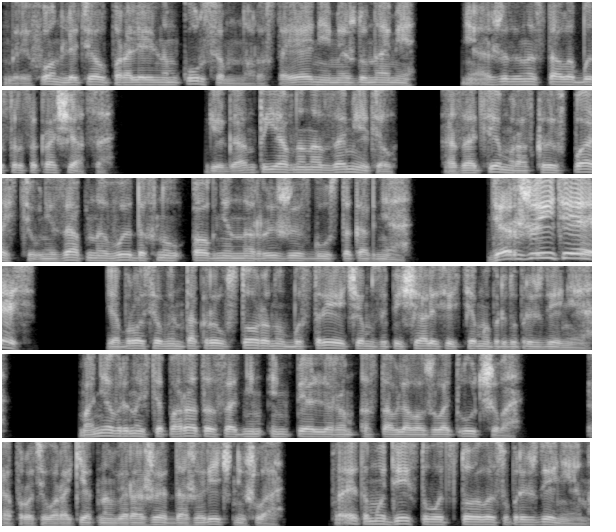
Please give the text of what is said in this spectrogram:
Грифон летел параллельным курсом, но расстояние между нами неожиданно стало быстро сокращаться. Гигант явно нас заметил, а затем, раскрыв пасть, внезапно выдохнул огненно-рыжий сгусток огня. «Держитесь!» Я бросил винтокрыл в сторону быстрее, чем запищали системы предупреждения. Маневренность аппарата с одним импеллером оставляла желать лучшего, о противоракетном вираже даже речь не шла, поэтому действовать стоило с упреждением.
